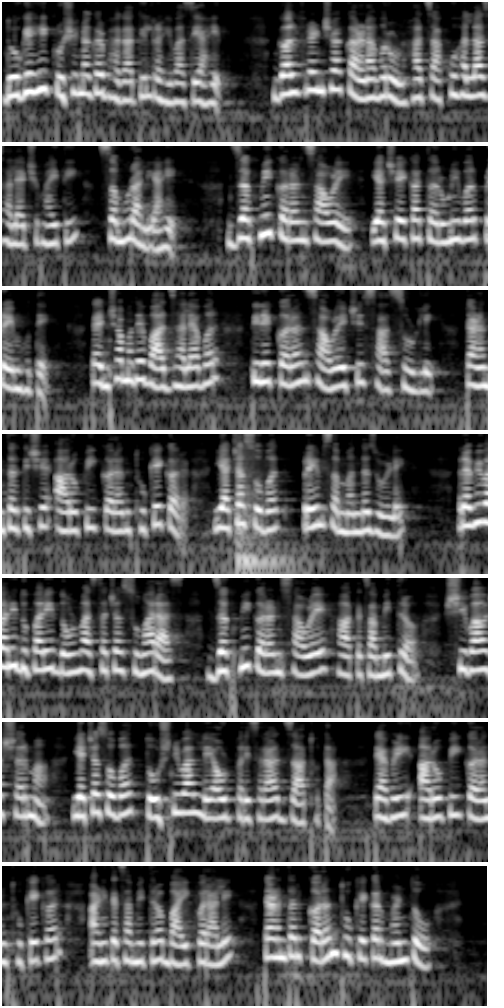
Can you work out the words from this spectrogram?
दोघेही कृषीनगर भागातील रहिवासी आहेत. गर्लफ्रेंडच्या कारणावरून हा चाकू हल्ला झाल्याची माहिती समोर आली आहे. जखमी करण सावळे याचे एका तरुणीवर प्रेम होते. त्यांच्यामध्ये वाद झाल्यावर तिने करण सावळेची साथ सोडली. त्यानंतर तिचे आरोपी करण थुकेकर याच्यासोबत प्रेमसंबंध जुळले. रविवारी दुपारी दोन वाजताच्या सुमारास जखमी करण सावळे हा त्याचा मित्र शिवा शर्मा याच्यासोबत तोष्णीवाल लेआउट परिसरात जात होता. त्यावेळी आरोपी करण थुकेकर आणि त्याचा मित्र बाईकवर आले. त्यानंतर करण थुकेकर म्हणतो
